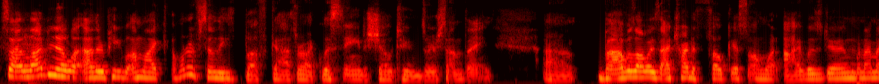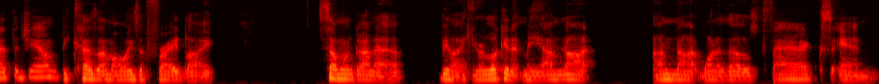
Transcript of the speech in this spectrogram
so I love to know what other people. I'm like, I wonder if some of these buff guys are like listening to show tunes or something. Um, but I was always I try to focus on what I was doing when I'm at the gym because I'm always afraid like someone gonna be like, "You're looking at me. I'm not. I'm not one of those fags." And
